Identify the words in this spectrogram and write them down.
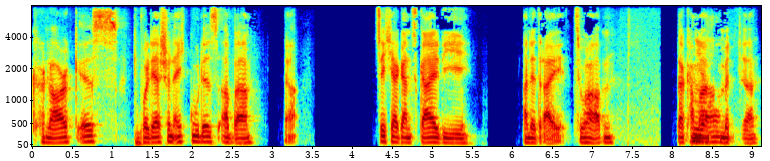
Clark ist, obwohl der schon echt gut ist, aber ja, sicher ganz geil, die alle drei zu haben. Da kann man ja. mit der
